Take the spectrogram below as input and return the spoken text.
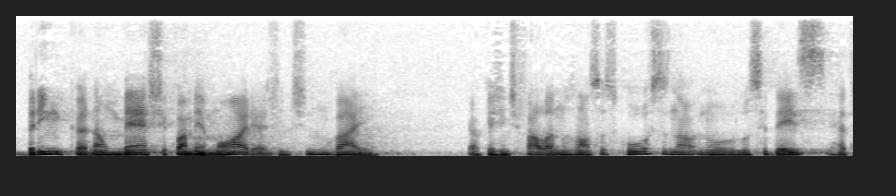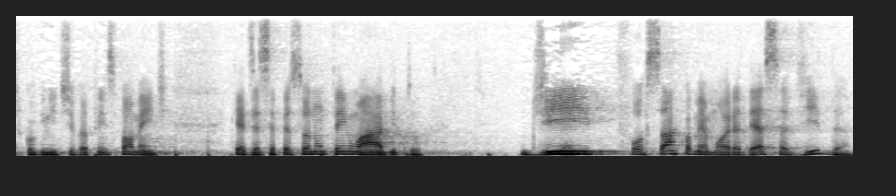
brinca, não mexe com a memória, a gente não vai. É o que a gente fala nos nossos cursos, no, no lucidez retrocognitiva principalmente. Quer dizer, se a pessoa não tem o hábito de forçar com a memória dessa vida,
